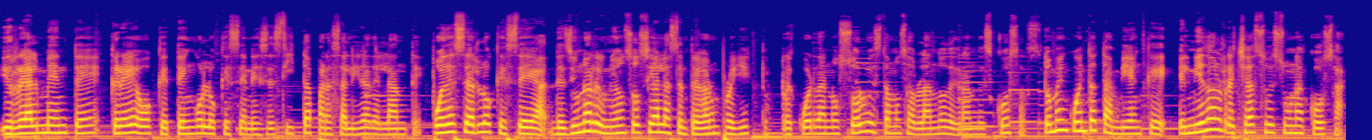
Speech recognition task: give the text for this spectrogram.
y realmente creo que tengo lo que se necesita para salir adelante. Puede ser lo que sea, desde una reunión social hasta entregar un proyecto. Recuerda, no solo estamos hablando de grandes cosas. Toma en cuenta también que el miedo al rechazo es una cosa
